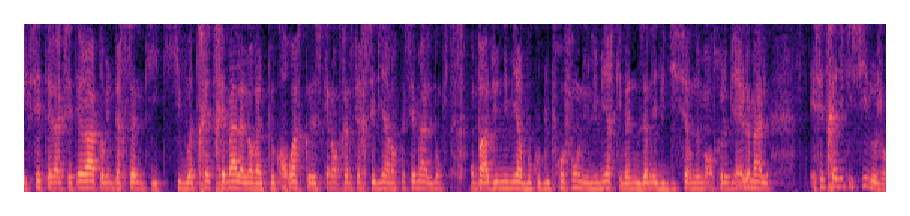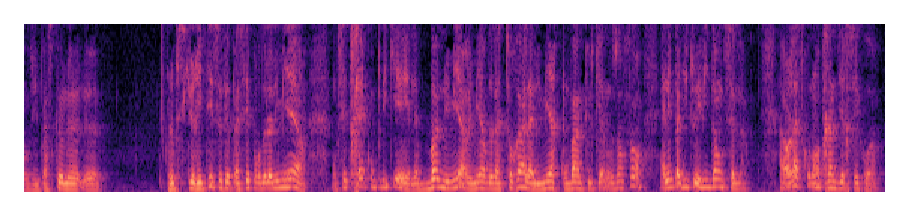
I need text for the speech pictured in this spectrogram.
etc., etc. Comme une personne qui, voit très très mal, alors elle peut croire que ce qu'elle est en train de faire c'est bien alors que c'est mal. Donc on parle d'une lumière beaucoup plus profonde, une lumière qui va nous amener du discernement entre le bien et le mal. Et c'est très difficile aujourd'hui parce que le, L'obscurité se fait passer pour de la lumière. Donc c'est très compliqué. La bonne lumière, la lumière de la Torah, la lumière qu'on va inculquer à nos enfants, elle n'est pas du tout évidente celle-là. Alors là, ce qu'on est en train de dire, c'est quoi?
